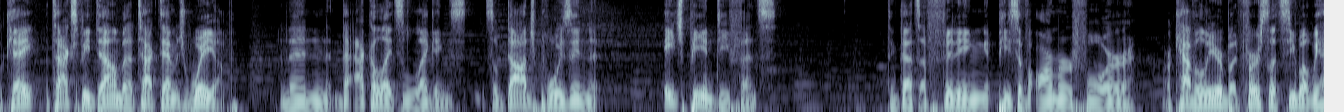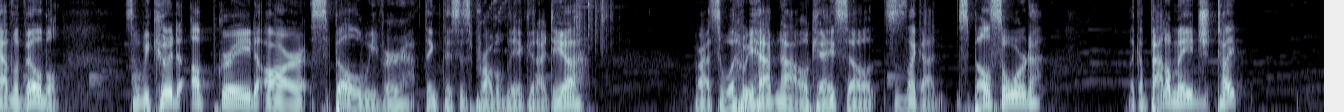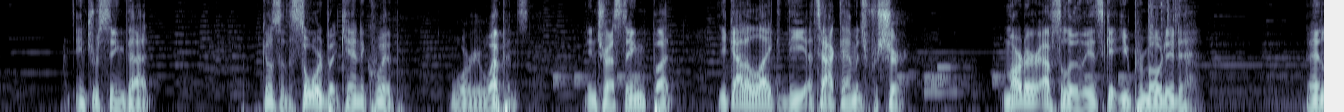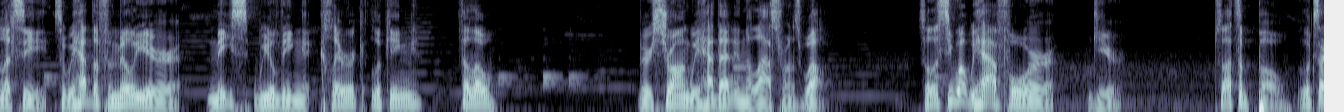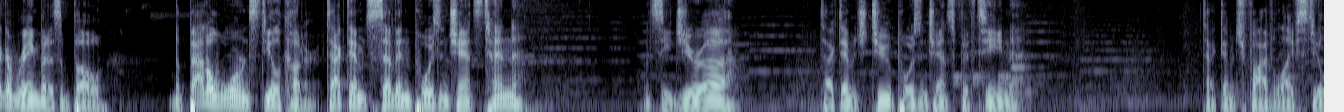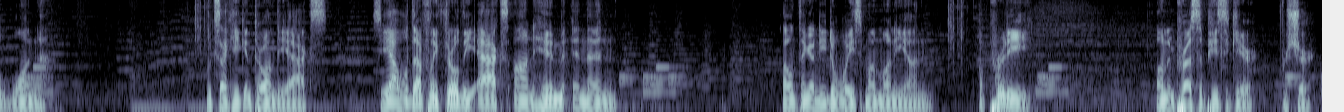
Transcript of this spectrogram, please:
Okay, attack speed down, but attack damage way up. And then the Acolyte's leggings. So dodge, poison, HP, and defense. I think that's a fitting piece of armor for our Cavalier. But first, let's see what we have available. So we could upgrade our Spell Weaver. I think this is probably a good idea. Alright, so what do we have now? Okay, so this is like a Spell Sword. Like a Battle Mage type. Interesting that goes with the sword, but can equip warrior weapons interesting, but you gotta like the attack damage for sure. Martyr, absolutely. Let's get you promoted. And let's see. So we have the familiar mace-wielding cleric-looking fellow. Very strong. We had that in the last run as well. So let's see what we have for gear. So that's a bow. It looks like a ring, but it's a bow. The Battle-Worn Steel Cutter. Attack damage 7, poison chance 10. Let's see, Jira. Attack damage 2, poison chance 15. Attack damage 5, life steal 1. Looks like he can throw on the axe. So yeah, we'll definitely throw the axe on him and then... I don't think I need to waste my money on a pretty unimpressive piece of gear, for sure.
